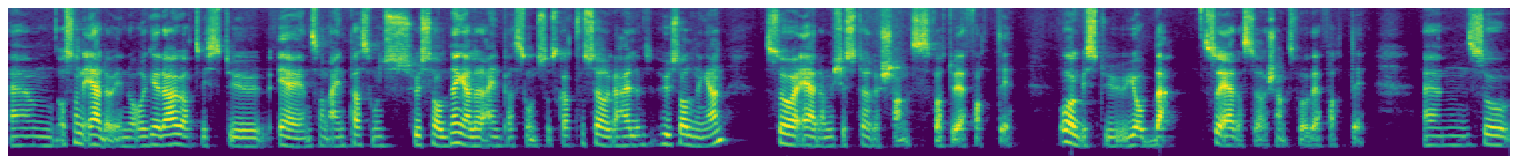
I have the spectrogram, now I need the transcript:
Um, og sånn er det jo i Norge i dag, at hvis du er i en sånn enpersonshusholdning, eller en person som skal forsørge hele husholdningen, så er det mye større sjanse for at du er fattig. Og hvis du jobber, så er det større sjanse for å være fattig. Um, så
